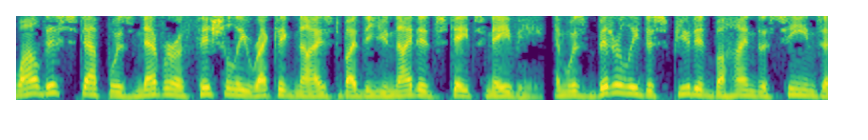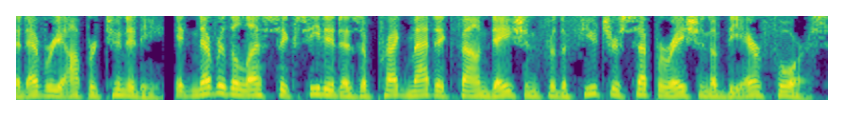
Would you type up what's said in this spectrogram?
While this step was never officially recognized by the United States Navy, and was bitterly disputed behind the scenes at every opportunity, it nevertheless succeeded as a pragmatic foundation for the future separation of the Air Force.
